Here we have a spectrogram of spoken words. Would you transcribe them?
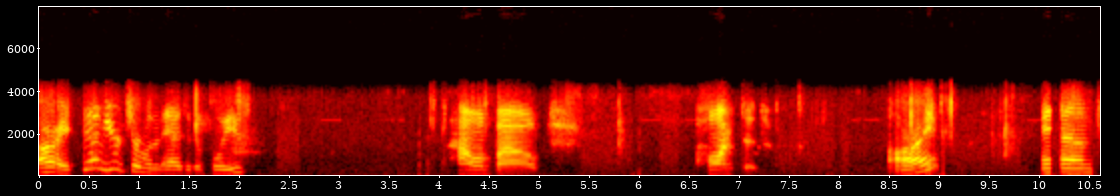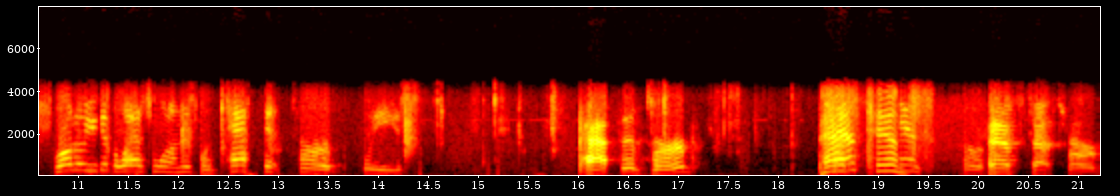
All right, Tim, your turn with an adjective, please. How about haunted? All right. And Frodo, you get the last one on this one. Passive verb, please. Passive verb. past Past tense. tense verb. Past tense verb.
